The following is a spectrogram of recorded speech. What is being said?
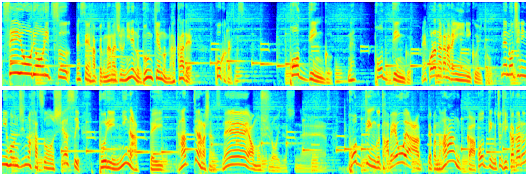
西洋両立、ね、1872年の文献の中でこう書かれてます。ポッディングね。ポッディング、ね、これはなかなか言いにくいと。で後に日本人の発音をしやすいプリンになっていったって話なんですね。いや面白いですね。ポッディング食べようやってやっぱならんか。ポッディングちょっと引っかかる？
